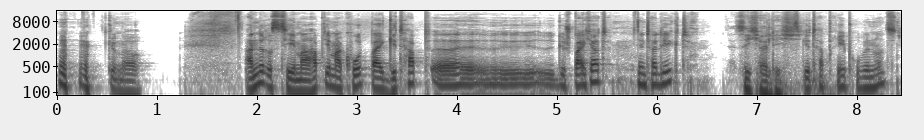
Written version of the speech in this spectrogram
genau. Anderes Thema. Habt ihr mal Code bei GitHub äh, gespeichert, hinterlegt? Sicherlich. GitHub Repo benutzt?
